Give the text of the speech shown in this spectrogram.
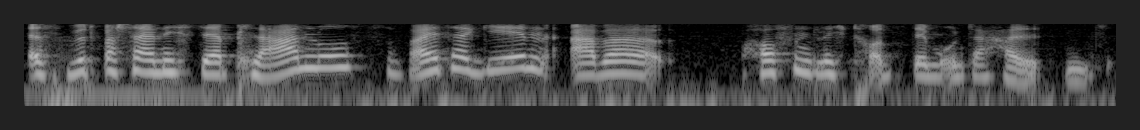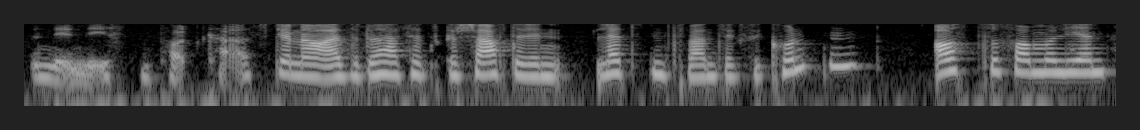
es wird wahrscheinlich sehr planlos weitergehen, aber hoffentlich trotzdem unterhaltend in den nächsten Podcasts. genau, also du hast jetzt geschafft, in den letzten 20 Sekunden auszuformulieren,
